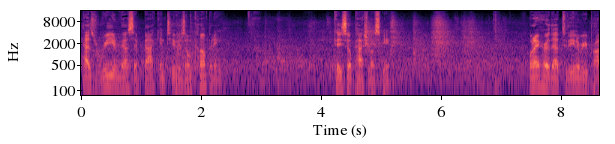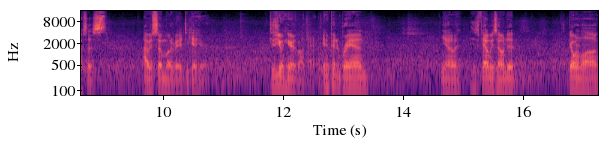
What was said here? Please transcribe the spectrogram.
has reinvested back into his own company because he's so passionate about skiing when I heard that through the interview process, I was so motivated to get here. Because you don't hear about that. Independent brand, you know, his family's owned it, going along,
